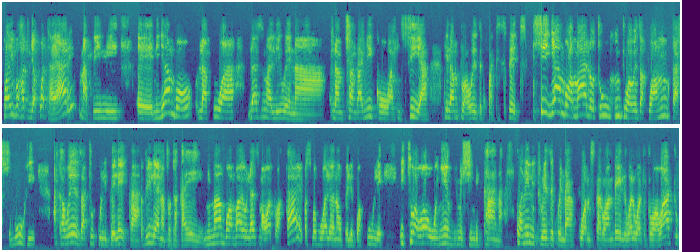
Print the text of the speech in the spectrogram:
Kwa hivyo hatujakuwa tayari, na pili eh, ni jambo la kuwa lazima liwe na na mchanganyiko wa hisia, kila mtu aweze kuparticipate. Si jambo ambalo tu mtu aweza kuamka asubuhi akaweza tu kulipeleka vile anavyotaka yeye. Ni mambo ambayo lazima watu wakae, kwa sababu wale wanaopelekwa kule, ikiwa wao wenyewe vimeshindikana, kwa nini tuweze kwenda kuwa mstari wa mbele? Wale watoto wa watu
